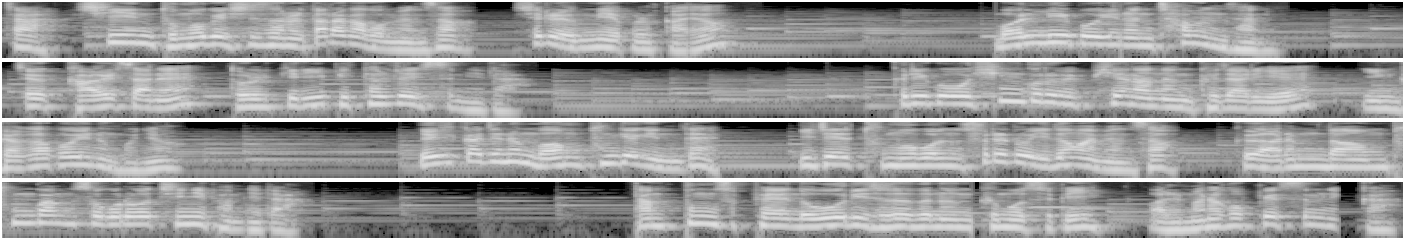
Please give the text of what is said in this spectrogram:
자, 시인 두목의 시선을 따라가 보면서 시를 음미해 볼까요? 멀리 보이는 차운산, 즉 가을산에 돌길이 비틀져 있습니다. 그리고 흰 구름이 피어나는 그 자리에 인가가 보이는군요. 여기까지는 먼 풍경인데 이제 두목은 수레로 이동하면서 그 아름다운 풍광 속으로 진입합니다. 단풍숲에 노을이 젖어드는 그 모습이 얼마나 곱겠습니까?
